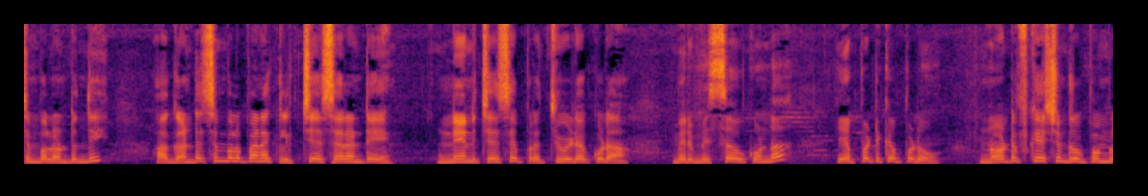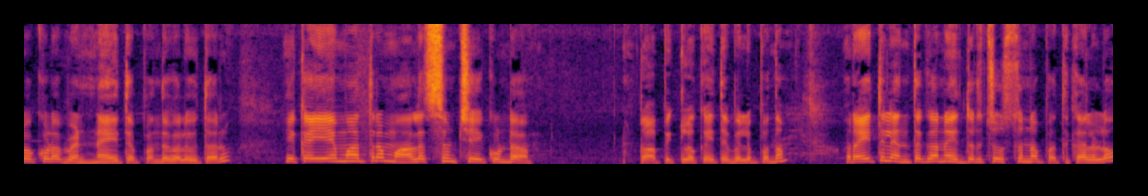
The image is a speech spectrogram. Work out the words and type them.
సింబల్ ఉంటుంది. ఆ గంట సింబల్ పైన క్లిక్ చేశారంటే నేను చేసే ప్రతి వీడియో కూడా మీరు మిస్ అవ్వకుండా ఎప్పటికప్పుడు నోటిఫికేషన్ రూపంలో కూడా వెంటనే అయితే పొందగలుగుతారు. ఇక ఏమాత్రం ఆలస్యం చేయకుండా టాపిక్లోకి అయితే వెళ్ళిపోదాం. రైతులు ఎంతగానో ఎదురు చూస్తున్న పథకాలలో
